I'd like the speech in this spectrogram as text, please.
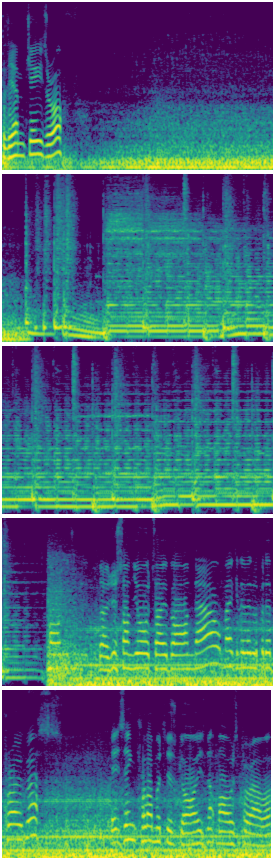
But the MGs are off. So just on the autobahn now, making a little bit of progress. It's in kilometres guys, not miles per hour.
